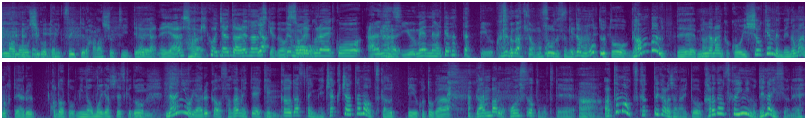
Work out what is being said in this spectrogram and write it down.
今のお仕事についてる話を聞いて なんかねやらしく聞こえちゃうとあれなんですけど、はい。それぐらいこうあれなんです、はい。有名になりたかったっていうことだと思うんですけど、そうですよね。でももっと言うと頑張るってみんななんかこう一生懸命目の前のことやることだとみんな思いがちですけど、うん。何をやるかを定めて結果を出すためにめちゃくちゃ頭を使うっていうことが頑張る本質だと思ってて 頭を使ってからじゃないと体を使う意味も出ないですよね。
